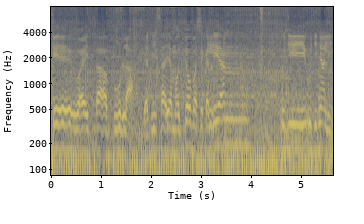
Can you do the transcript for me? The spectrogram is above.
ke Waitabula. Jadi saya mau coba sekalian uji uji nyali.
